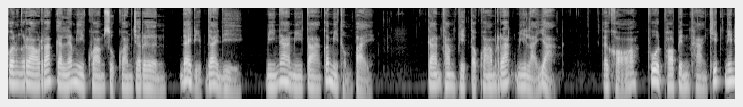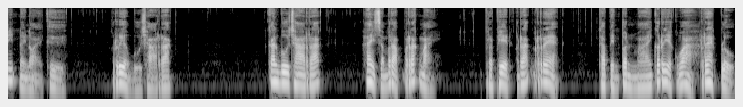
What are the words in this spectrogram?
คนเรารักกันแล้วมีความสุขความเจริญ ได้ดีได้ดี มีหน้ามีตาก็มีถมไป การทำผิดต่อความรักมีหลายอย่าง แต่ขอพูดพอเป็นทางคิดนิดๆหน่อยๆ คือ เรื่องบูชารัก การบูชารักให้สำหรับรักใหม่ ประเภทรักแรก ถ้าเป็นต้นไม้ก็เรียกว่าแรกปลูก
